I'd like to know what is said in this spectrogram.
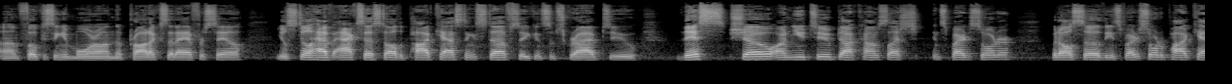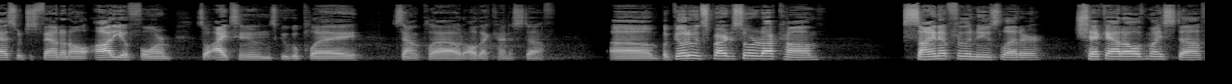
um, focusing it more on the products that I have for sale. You'll still have access to all the podcasting stuff, so you can subscribe to this show on YouTube.com slash Inspired Disorder, but also the Inspired Disorder podcast, which is found on all audio form, so iTunes, Google Play, SoundCloud, all that kind of stuff. Um, but go to inspireddisorder.com, sign up for the newsletter, check out all of my stuff,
